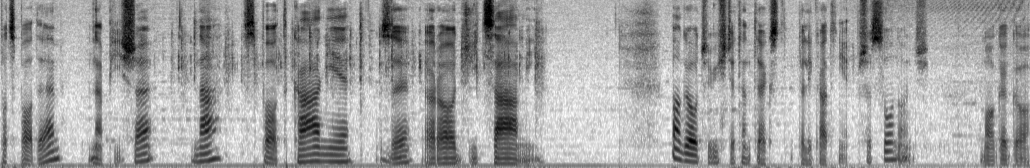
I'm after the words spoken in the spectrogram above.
Pod spodem napiszę na spotkanie z rodzicami. Mogę oczywiście ten tekst delikatnie przesunąć, mogę go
